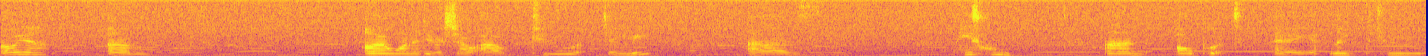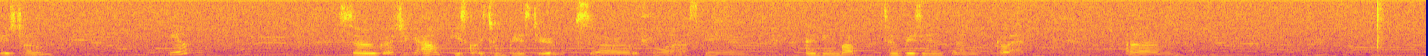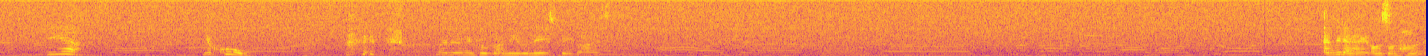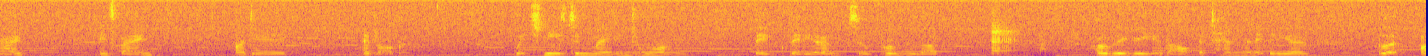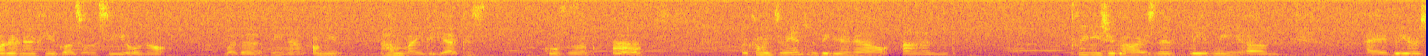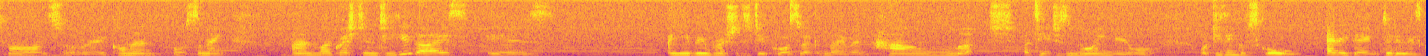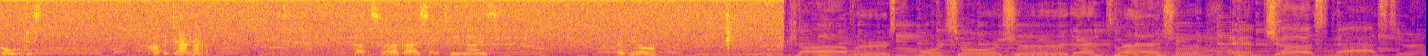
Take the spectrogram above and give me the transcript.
Oh yeah, um, I want to do a shout out to Jamie as he's cool and I'll put a link to his channel here. So go check it out. He's got his tongue pierced too. So if you want to ask him anything about tongue piercings then go ahead. Um, yeah. You're cool. I don't think I've got any other news for you guys every day I was on holiday in Spain, I did a vlog, which needs to be made into one big video, so probably about, probably be about a 10 minute video, but I don't know if you guys want to see it or not, whether, you know, I mean, I haven't made it yet because coursework, we're coming to the end of the video now, and please you guys leave me um, a video response or a comment or something. And my question to you guys is, are you being pressured to do coursework at the moment? How much are teachers annoying you? Or what do you think of school? Anything to do with school, just pop it down there. That's all I gotta say to you guys. Love you all. torture than pleasure and just past your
